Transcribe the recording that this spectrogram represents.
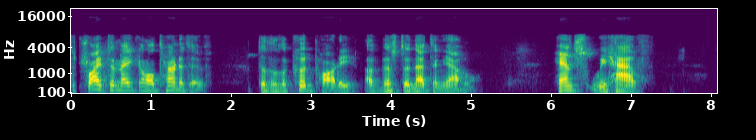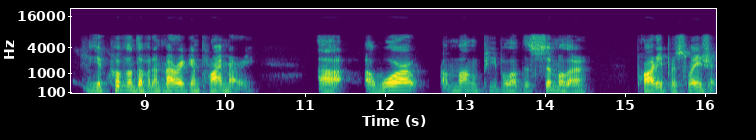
to try to make an alternative to the Likud party of Mr. Netanyahu. Hence, we have the equivalent of an American primary, uh, a war among people of the similar party persuasion.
